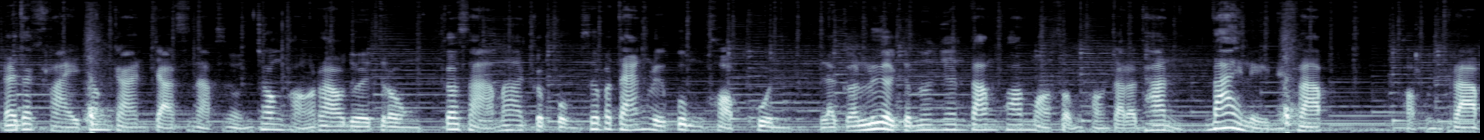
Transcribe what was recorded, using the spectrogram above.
และถ้าใครต้องการจะสนับสนุนช่องของเราโดยตรง ก็สามารถกดปุ่มเสื้อประแตงหรือปุ่มขอบคุณ แล้วก็เลือกจำนวนเงินตามความเหมาะสมของแต่ละท่านได้เลยนะครับ ขอบคุณครับ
